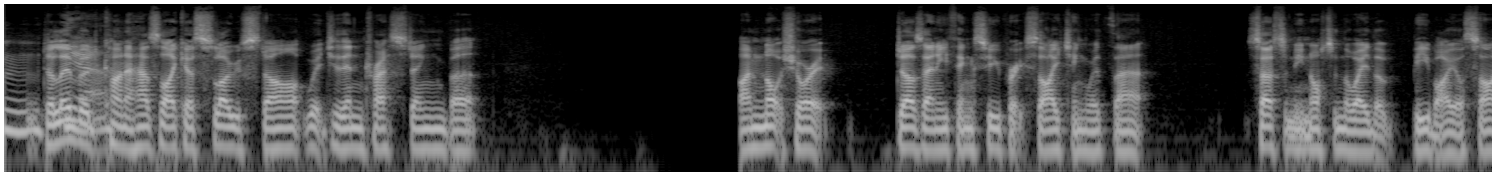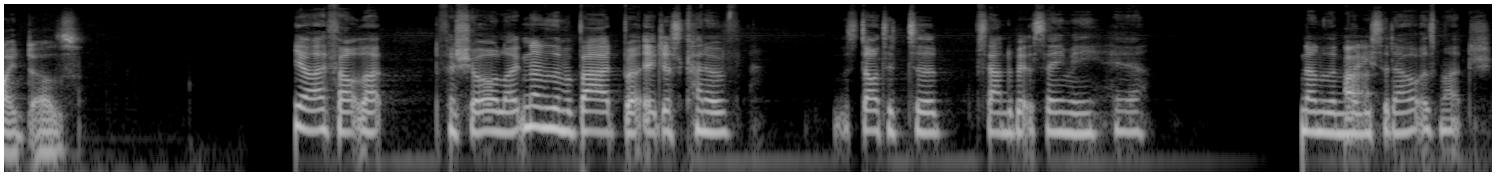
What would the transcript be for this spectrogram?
Mm, delivered yeah. kind of has like a slow start, which is interesting, but I'm not sure it does anything super exciting with that. Certainly not in the way that "Be by Your Side" does. Yeah, I felt that for sure. Like none of them are bad, but it just kind of started to sound a bit samey here. None of them really Uh, stood out as much.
